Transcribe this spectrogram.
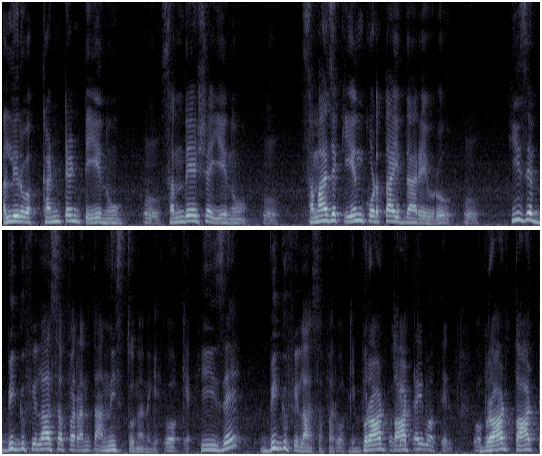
ಅಲ್ಲಿರುವ ಕಂಟೆಂಟ್ ಏನು? ಸಂದೇಶ ಏನು? ಸಮಾಜಕ್ಕೆ ಏನು ಕೊಡ್ತಾ ಇದ್ದಾರೆ ಇವರು? ಈಸ್ ಎ ಬಿಗ್ ಫಿಲಾಸಫರ್ ಅಂತ ಅನ್ನಿಸ್ತು ನನಗೆ. Okay. Is a big philosopher broad thought time broad thought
